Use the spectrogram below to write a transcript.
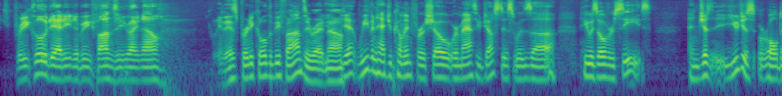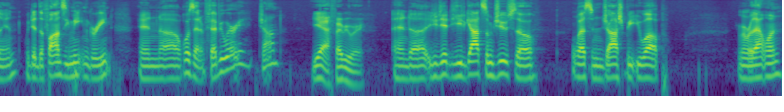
It's pretty cool, Daddy, to be Fonzie right now. It is pretty cool to be Fonzie right now. Yeah, we even had you come in for a show where Matthew Justice was. Uh, he was overseas, and just you just rolled in. We did the Fonzie meet and greet, and uh, what was that in February, John? Yeah, February. And uh, you did you got some juice though. Wes and Josh beat you up. Remember that one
